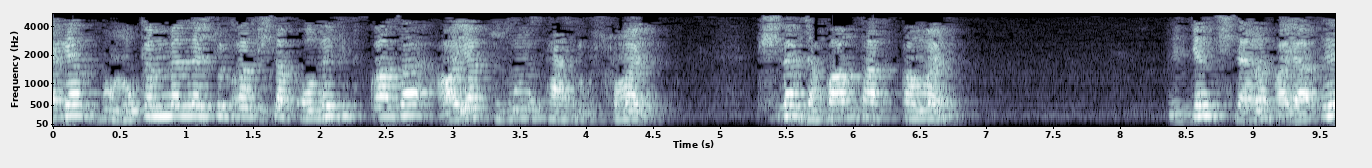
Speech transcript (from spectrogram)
Agar bu mukammallashtiradigan ishlar qo'ldan ketib qolsa hayot tuzilmasi ta'sir qilmaydi. Kishilar jafoni tortib qolmaydi. Lekin kishilarning hayoti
